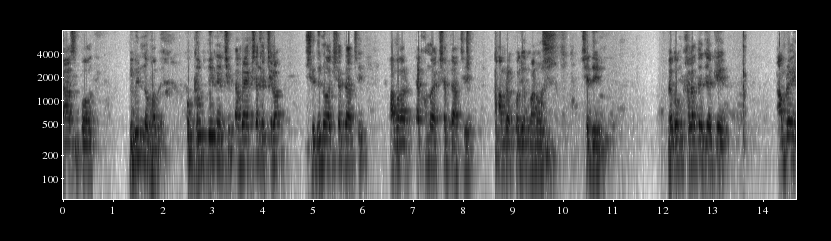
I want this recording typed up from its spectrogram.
রাজপথ বিভিন্নভাবে, খুব দুর্দিনে আমরা একসাথে ছিলাম, সেদিনও একসাথে আছি। আবার এখনও একসাথে আছে। আমরা কজন মানুষ সেদিন? বেগম খালেদা জিয়াকে আমরাই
